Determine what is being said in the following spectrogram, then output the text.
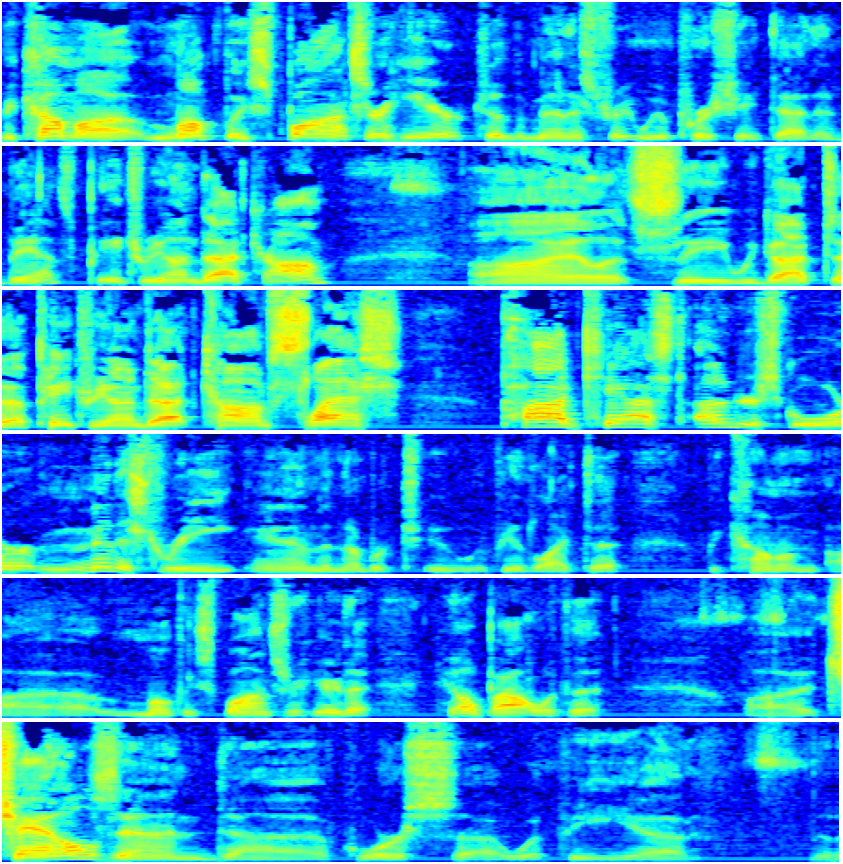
become a monthly sponsor here to the ministry, we appreciate that in advance. Patreon.com. Uh, let's see. We got uh, patreon.com slash podcast underscore ministry and the number two if you'd like to become a, a monthly sponsor here to help out with the uh, channels and uh, of course uh, with the uh, the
